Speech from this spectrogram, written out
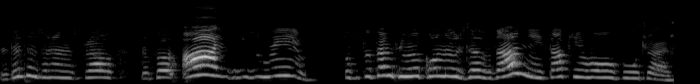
Натиснув зелену справу на справу. А, я зрозумів. Тобто там ти виконуєш завдання і так його получаєш.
